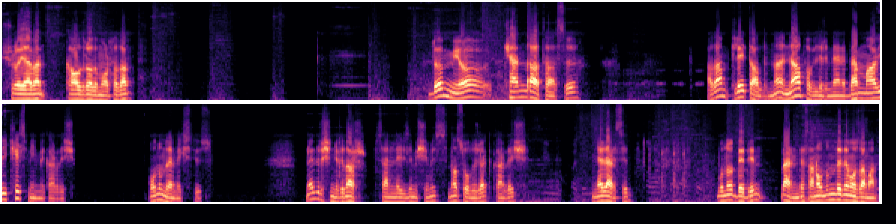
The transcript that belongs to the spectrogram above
Şurayı hemen kaldıralım ortadan. Dönmüyor. Kendi hatası. Adam plate aldı. Ne, ne yapabilirim yani? Ben maviyi kesmeyeyim mi kardeşim? Onu mu demek istiyorsun? Nedir şimdi Gınar? Senle bizim işimiz nasıl olacak kardeş? Ne dersin? Bunu dedin. Ben de sana bunu dedim o zaman.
